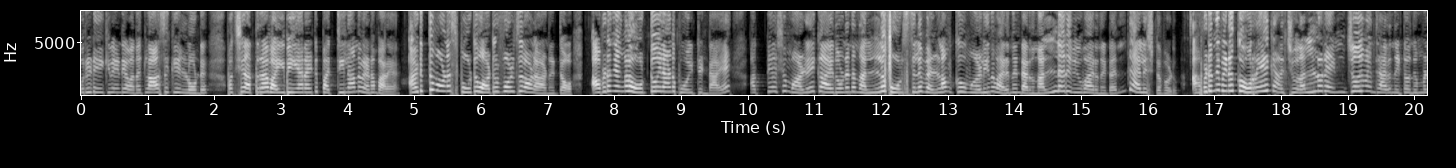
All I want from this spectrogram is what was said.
ഒരു ഡേക്ക് വേണ്ടിയാണ് വന്നത് ക്ലാസ് ഒക്കെ ഉള്ളതുകൊണ്ട് പക്ഷെ അത്ര വൈബ് ചെയ്യാനായിട്ട് പറ്റില്ല എന്ന് വേണം പറയാൻ. അടുത്ത് പോണ സ്പോട്ട് വാട്ടർഫോൾസിനോടാണ് കേട്ടോ അവിടെ ഞങ്ങൾ ഓട്ടോയിലാണ് പോയിട്ടുണ്ടായേ. അത്യാവശ്യം മഴയൊക്കെ ആയതുകൊണ്ട് തന്നെ നല്ല ഫോഴ്സിൽ വെള്ളം ഒക്കെ മേളിൽ നിന്ന് വരുന്നുണ്ടായിരുന്നു. നല്ലൊരു വ്യൂ ആയിരുന്നു കേട്ടോ എന്തായാലും ഇഷ്ടപ്പെടും. അവിടെ നിന്ന് പിന്നെ കുറേ കളിച്ചു. നല്ലൊരു എൻജോയ്മെന്റ് ആയിരുന്നു കേട്ടോ നമ്മൾ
